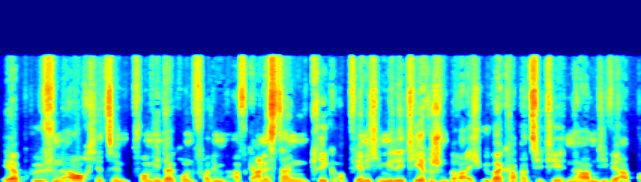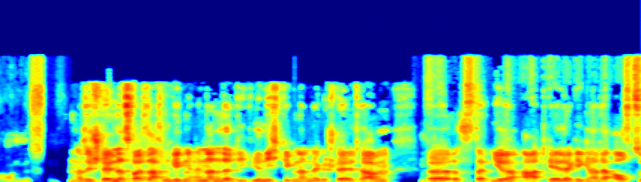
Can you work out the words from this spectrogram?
eher prüfen, auch jetzt im, vom Hintergrund vor dem Afghanistan-Krieg, ob wir nicht im militärischen Bereich Überkapazitäten haben, die wir abbauen müssten. Also Sie stellen da zwei Sachen gegeneinander, die wir nicht gegeneinander gestellt haben. Mhm. Äh, das ist dann Ihre Art, Gelder gegeneinander aufzuwiegen.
